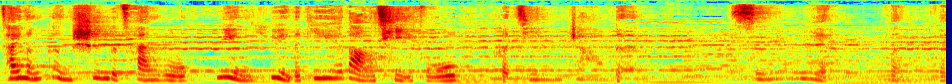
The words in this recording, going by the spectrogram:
才能更深的参悟命运的跌宕起伏和今朝的。思念纷纷，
